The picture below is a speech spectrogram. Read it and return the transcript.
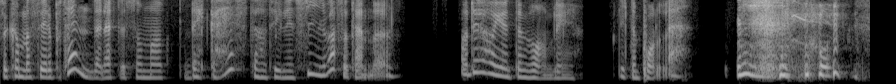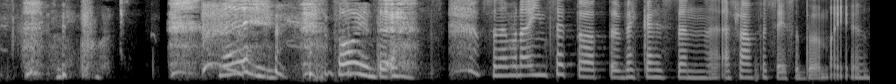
så kan man se det på tänderna eftersom att bäckahästen har tydligen sylvassa tänder. Och det har ju inte en vanlig liten polle. Nej, har ju inte det. Så när man har insett då att bäckahästen är framför sig så bör man ju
